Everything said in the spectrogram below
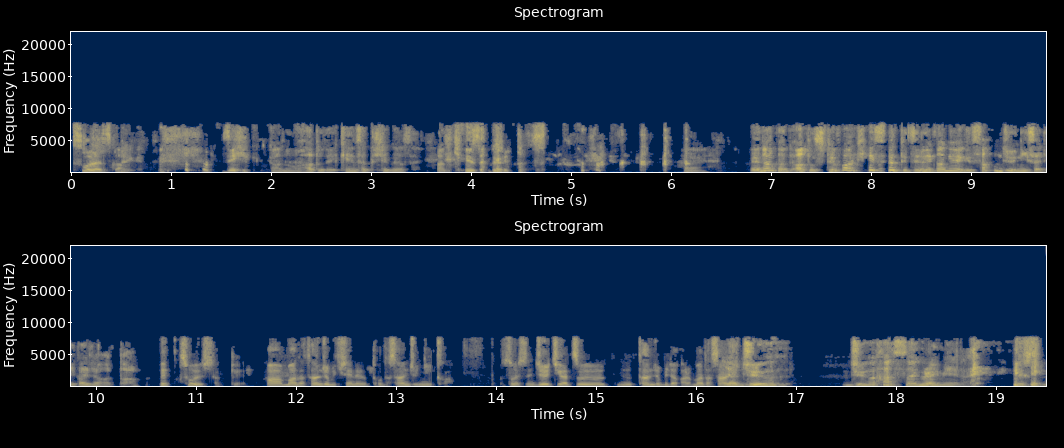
そうですか？ぜひ、あの、後で検索してください。あ、検索します。はい。え、なんか、あと、ステファニー・スーって全然関係ないけど、32歳って書いてなかった？え、そうでしたっけ？あ、まだ誕生日来てないってこと？は32か。そうですね。11月誕生日だからまだ32。いや、10、18歳ぐらい見えない。ですね。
